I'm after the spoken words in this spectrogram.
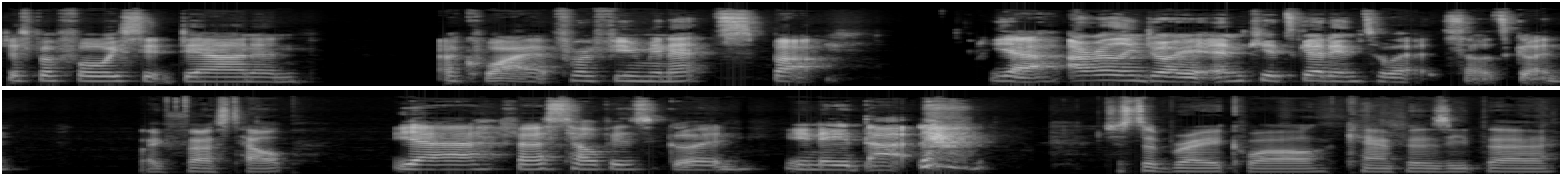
just before we sit down and are quiet for a few minutes. But yeah, I really enjoy it, and kids get into it, so it's good. like first help, Yeah, first help is good. You need that. just a break while campers eat their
